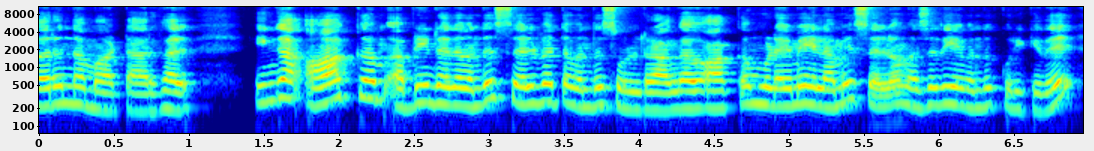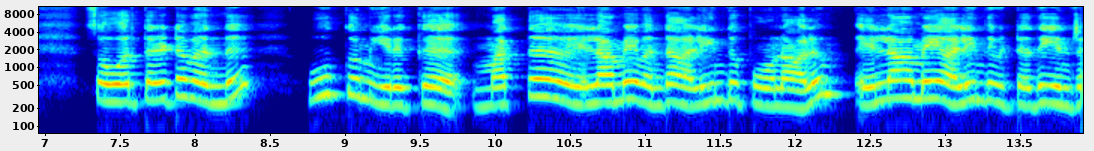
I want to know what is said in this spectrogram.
வருந்த மாட்டார்கள் இங்கே ஆக்கம் அப்படின்றத வந்து செல்வத்தை வந்து சொல்கிறாங்க ஆக்கம் உடைமை எல்லாமே செல்வம் வசதியை வந்து குறிக்குது. ஸோ ஒருத்தர்கிட்ட வந்து ஊக்கம் இருக்குது மற்ற எல்லாமே வந்து அழிந்து போனாலும் எல்லாமே அழிந்து விட்டது என்ற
